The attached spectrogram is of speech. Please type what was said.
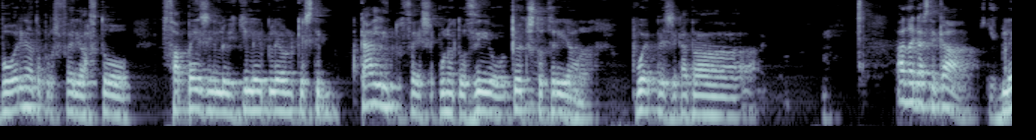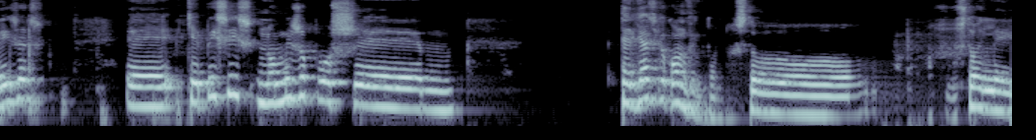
μπορεί να το προσφέρει αυτό. Θα παίζει η λογική λέει πλέον και στην καλή του θέση που είναι το 2 και όχι στο 3 που έπαιζε κατά αναγκαστικά στους Blazers. Ε, και επίσης νομίζω πως ε, ταιριάζει και ο Covington στο, στο LA.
